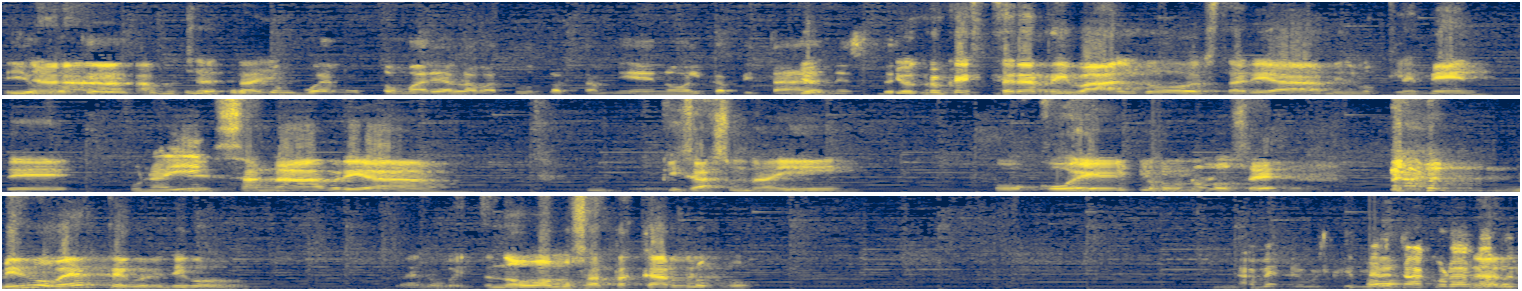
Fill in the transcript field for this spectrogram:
Y yo creo que, creo que un Güemes tomaría la batuta también, ¿no? El capitán. Yo, este... yo creo que estaría Rivaldo, estaría mismo Clemente, Unaí. Eh, Sanabria, quizás Unaí, o Coelho, no lo sé. mismo verte, güey. Digo, bueno, güey, no vamos a atacarlo por a ver, me estaba acordando,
